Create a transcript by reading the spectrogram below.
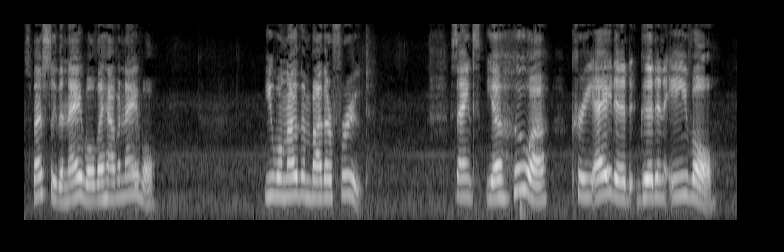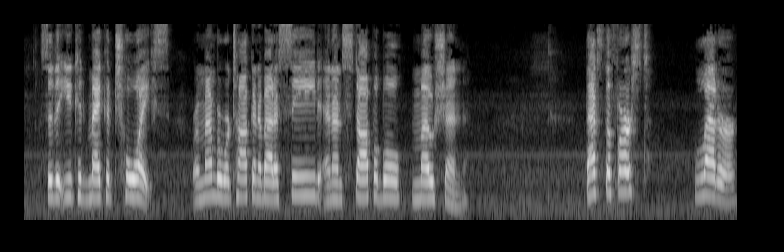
Especially the navel, they have a navel. You will know them by their fruit. Saints, Yahuwah created good and evil so that you could make a choice. Remember, we're talking about a seed and unstoppable motion. That's the first letter.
